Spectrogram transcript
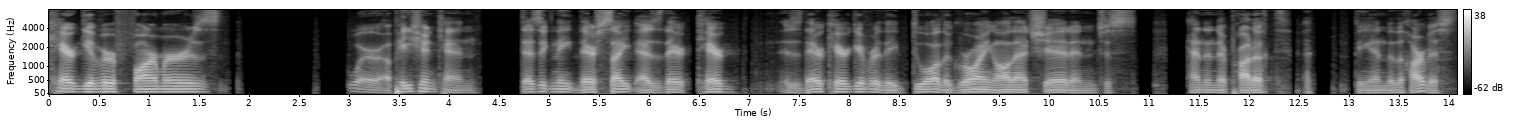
caregiver farmers where a patient can designate their site as their care as their caregiver. They do all the growing all that shit and just hand in their product at the end of the harvest.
